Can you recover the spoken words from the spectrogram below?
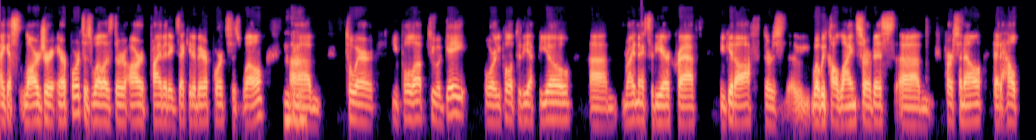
I guess, larger airports as well as there are private executive airports as well, mm-hmm. um, to where you pull up to a gate or you pull up to the FBO um, right next to the aircraft you get off. There's uh, what we call line service um, personnel that help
